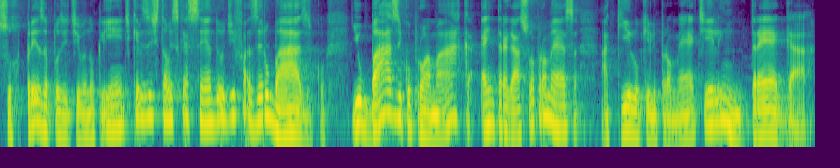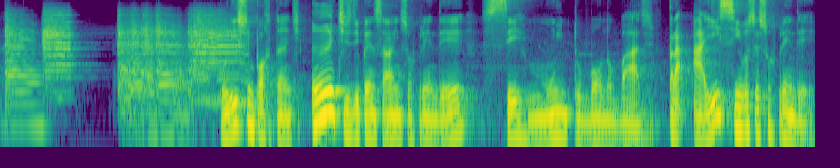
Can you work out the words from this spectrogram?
surpresa positiva no cliente que eles estão esquecendo de fazer o básico. E o básico para uma marca é entregar a sua promessa. Aquilo que ele promete, ele entrega. Por isso é importante, antes de pensar em surpreender, ser muito bom no básico, para aí sim você surpreender.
